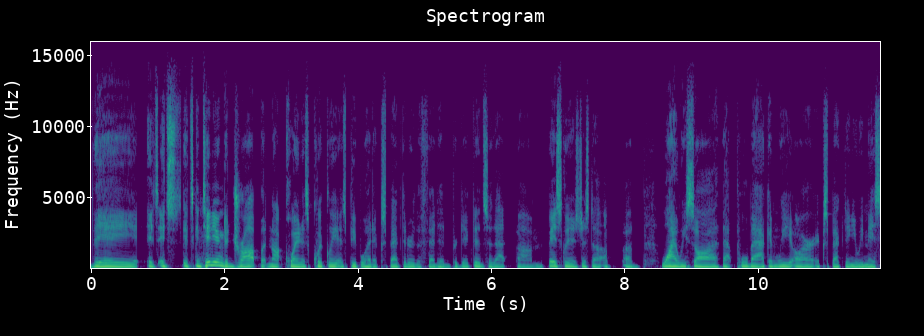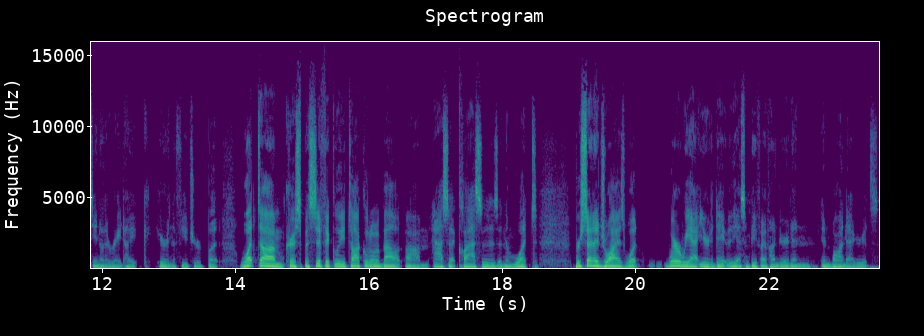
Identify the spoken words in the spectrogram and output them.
they it's it's it's continuing to drop, but not quite as quickly as people had expected or the Fed had predicted. So that um, basically is just a, a, a, why we saw that pullback, and we are expecting we may see another rate hike here in the future. But what um, Chris specifically talk a little about um, asset classes, and then what percentage wise, what where are we at year to date with the S and P 500 and in bond aggregates?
